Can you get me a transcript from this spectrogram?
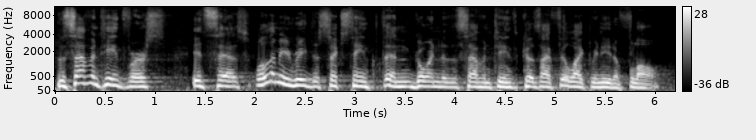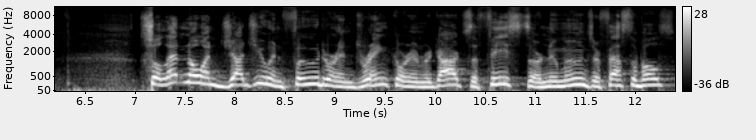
The 17th verse, it says, well, let me read the 16th and go into the 17th because I feel like we need a flow. So let no one judge you in food or in drink or in regards to feasts or new moons or festivals.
